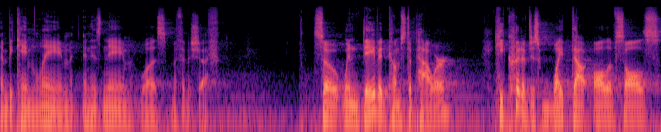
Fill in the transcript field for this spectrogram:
and became lame, and his name was Mephibosheth. So when David comes to power, he could have just wiped out all of Saul's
